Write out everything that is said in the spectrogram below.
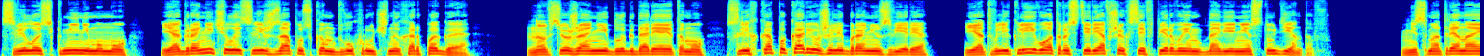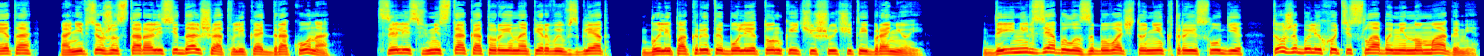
свелось к минимуму и ограничилось лишь запуском двухручных РПГ, но все же они, благодаря этому, слегка покорежили броню зверя и отвлекли его от растерявшихся в первые мгновения студентов. Несмотря на это, они все же старались и дальше отвлекать дракона, целясь в места, которые на первый взгляд были покрыты более тонкой чешуйчатой броней. Да и нельзя было забывать, что некоторые слуги тоже были хоть и слабыми, но магами,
